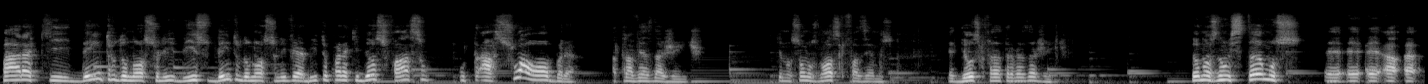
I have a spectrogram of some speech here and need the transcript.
para que dentro do nosso isso dentro do nosso livre arbítrio para que Deus faça a sua obra através da gente. Que não somos nós que fazemos é Deus que faz através da gente. Então nós não estamos é, a, a,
